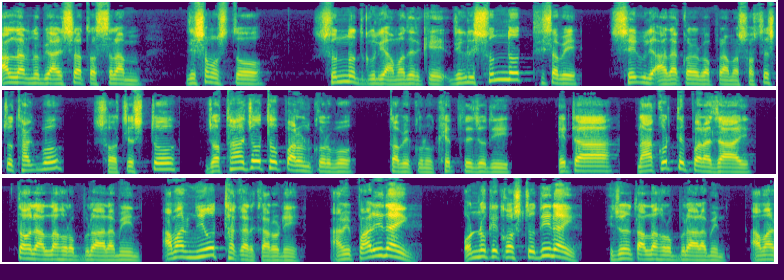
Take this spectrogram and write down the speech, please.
আল্লাহ নবী আলিসাল্লাম যে সমস্ত সুন্নতগুলি আমাদেরকে, যেগুলি সুন্নত হিসাবে সেগুলি আদা করার ব্যাপারে আমরা সচেষ্ট থাকব, সচেষ্ট যথাযথ পালন করব। তবে কোনো ক্ষেত্রে যদি এটা না করতে পারা যায়, তাহলে আল্লাহ রব্বুল্লা আলমিন আমার নিয়ত থাকার কারণে আমি পারি নাই, অন্যকে কষ্ট দিই নাই এই জন্য আল্লাহ রব্বুল্লা আলমিন আমার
